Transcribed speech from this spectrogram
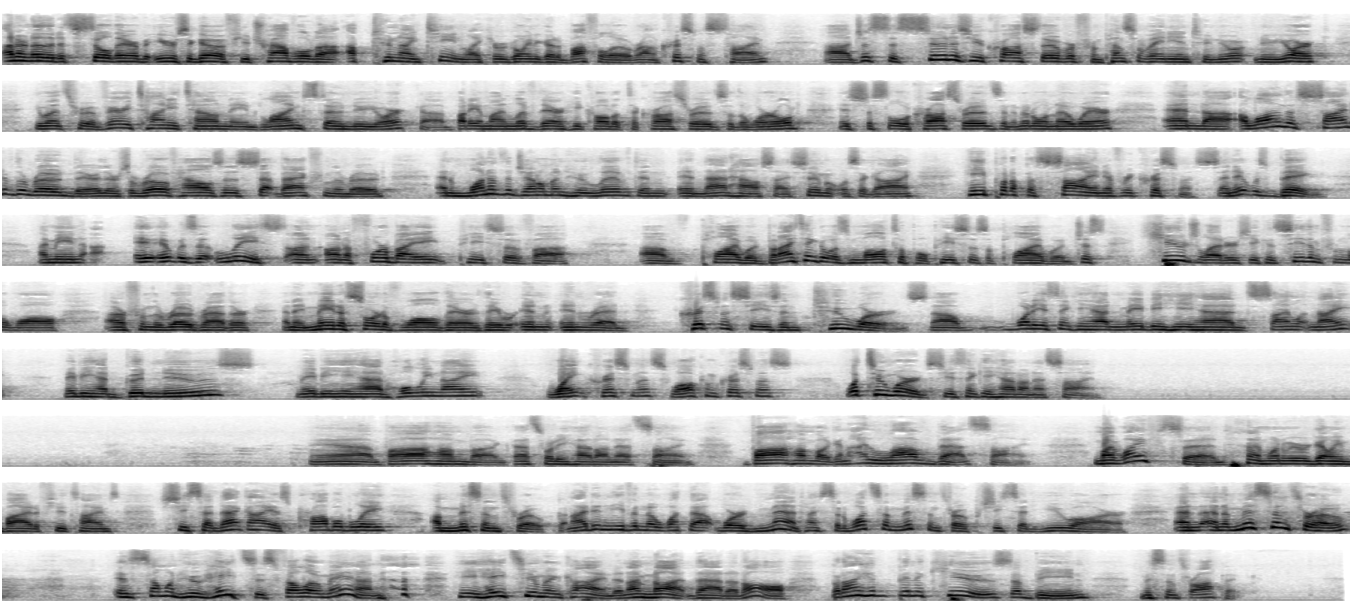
I don't know that it's still there, but years ago, if you traveled uh, up 219, like you were going to go to Buffalo around Christmas time, uh, just as soon as you crossed over from Pennsylvania into New York, you went through a very tiny town named Limestone, New York. A buddy of mine lived there. He called it the crossroads of the world. It's just a little crossroads in the middle of nowhere. And uh, along the side of the road there, there's a row of houses set back from the road. And one of the gentlemen who lived in, in that house, I assume it was a guy, he put up a sign every Christmas. And it was big. I mean, it, it was at least on, on a 4 by 8 piece of, uh, of plywood, but I think it was multiple pieces of plywood, just huge letters. You could see them from the wall, or from the road rather, and they made a sort of wall there. They were in, in red. Christmas season, two words. Now, what do you think he had? Maybe he had Silent Night. Maybe he had Good News. Maybe he had Holy Night, White Christmas, Welcome Christmas. What two words do you think he had on that sign? Yeah, bah humbug. That's what he had on that sign. Bah humbug. And I love that sign. My wife said, and when we were going by it a few times, she said, that guy is probably a misanthrope. And I didn't even know what that word meant. I said, what's a misanthrope? She said, you are. And, and a misanthrope is someone who hates his fellow man. he hates humankind. And I'm not that at all. But I have been accused of being misanthropic.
